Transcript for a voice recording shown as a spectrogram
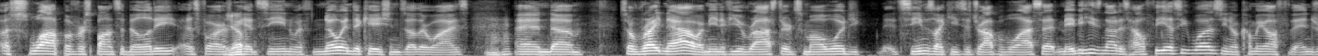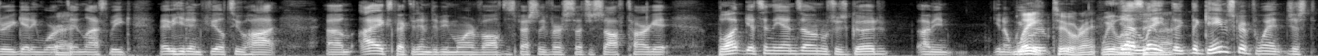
a swap of responsibility as far as Yep. we had seen, with no indications otherwise. And um, so right now, I mean, if you rostered Smallwood, you, it seems like he's a droppable asset. Maybe he's not as healthy as he was, you know, coming off the injury, getting worked Right. in last week. Maybe he didn't feel too hot. Um, I expected him to be more involved, especially versus such a soft target. Blunt gets in the end zone, which was good. I mean, you know, we Late were, too, right? We yeah, late. The, the game script went just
